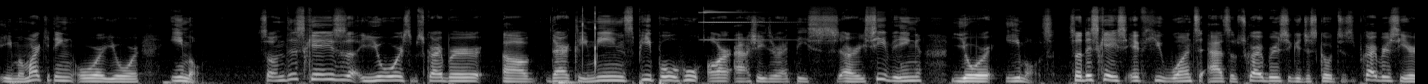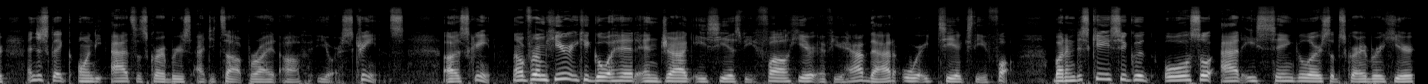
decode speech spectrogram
email marketing or your email. So in this case, your subscriber uh, directly means people who are actually directly uh, receiving your emails. So in this case, if you want to add subscribers, you could just go to subscribers here and just click on the add subscribers at the top right of your screens uh, screen. Now from here, you could go ahead and drag a CSV file here if you have that or a TXT file. But in this case, you could also add a singular subscriber here.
